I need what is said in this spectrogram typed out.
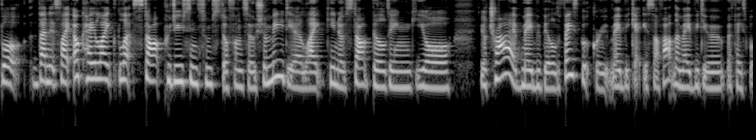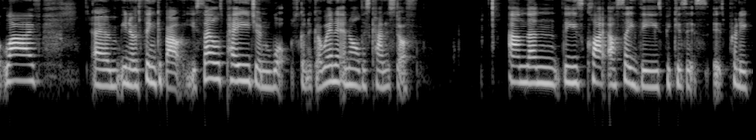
but then it's like okay like let's start producing some stuff on social media like you know start building your your tribe. Maybe build a facebook group maybe get yourself out there maybe do a facebook live um, you know think about your sales page and what's going to go in it and all this kind of stuff. And then these clients I'll say these because it's it's pretty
